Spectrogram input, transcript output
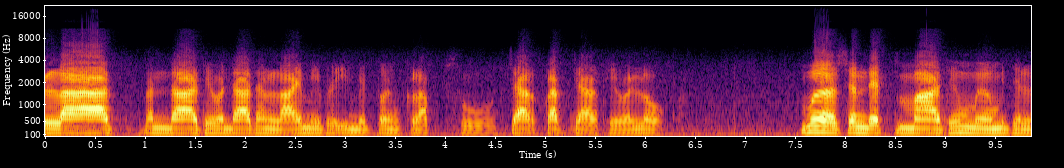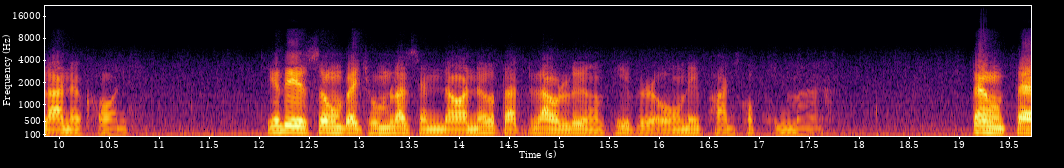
ำลาบรรดาเทวดาทั้งหลายมีพระอินทร์เป็นต้นกลับสู่จากกลับจากเทวโลก เมื่อเสด็จมาถึงเมืองมิถิลานคร จึงได้ทรงประชุมราชสันดรแล้วตัดเล่าเรื่องที่พระองค์ได้ผ่านพบเห็นมา ตั้งแต่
